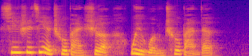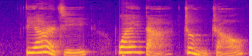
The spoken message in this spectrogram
新世界出版社为我们出版的第二集。歪打正着。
